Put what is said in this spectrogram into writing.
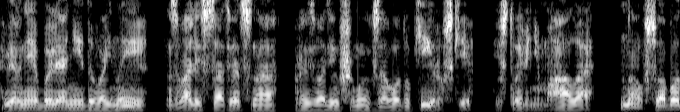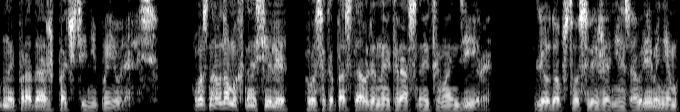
Вернее, были они и до войны, звались, соответственно, производившему их заводу «Кировские», и стоили немало, но в свободной продаже почти не появлялись. В основном их носили высокопоставленные красные командиры, для удобства слежения за временем,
